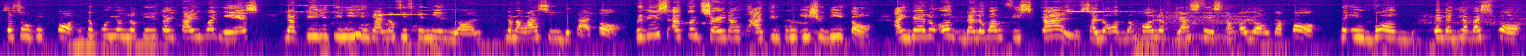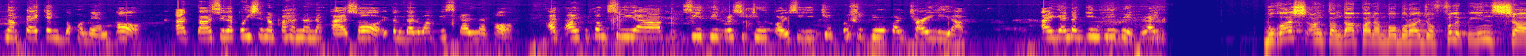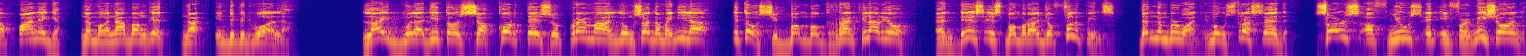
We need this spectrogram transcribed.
Sa Subic po, ito po yung locator Taiwanese na pilit hinihinga ng 50 million ng mga sindikato. With this uh, concern, ang ating pong issue dito ay merong dalawang fiskal sa loob ng Hall of Justice ng Olongapo na involved na naglabas po ng pekeng dokumento. At uh, sila po yung sinampahan na ng kaso, itong dalawang fiskal na to. At uh, itong si uh, CP Prosecutor, si Chief Prosecutor Charlie Yap, ay uh, nag-inhibit, right? Bukas ang tanggapan ng Bobo Radio Philippines sa panig ng mga nabanggit na individual. Live mula dito sa Korte Suprema, Lungsod ng Maynila, ito si Bombo Grant Hilario and this is Bombo Radio Philippines, the number one and most trusted source of news and information,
